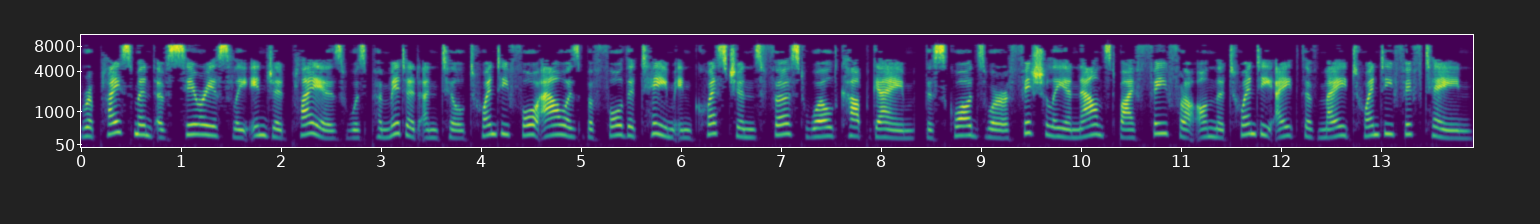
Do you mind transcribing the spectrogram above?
Replacement of seriously injured players was permitted until 24 hours before the team in question's first World Cup game. The squads were officially announced by FIFA on the 28th of May 2015.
